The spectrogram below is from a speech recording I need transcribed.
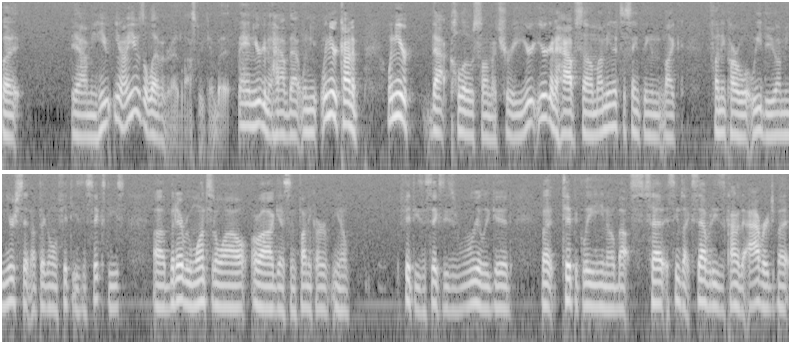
but yeah, I mean he you know he was 11 red last weekend, but man, you're gonna have that when you when you're kind of when you're that close on a tree, you're you're gonna have some. I mean, it's the same thing in like funny car what we do. I mean, you're sitting up there going 50s and 60s, uh, but every once in a while, or I guess in funny car, you know, 50s and 60s is really good. But typically, you know, about se- it seems like 70s is kind of the average. But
